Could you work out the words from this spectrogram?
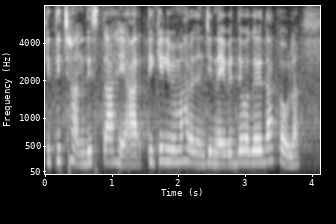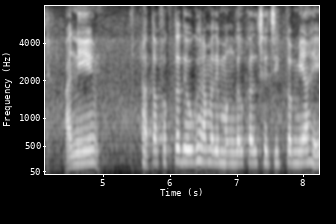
किती छान दिसतं आहे. आरती केली मी महाराजांची नैवेद्य वगैरे दाखवला. आणि आता फक्त देवघरामध्ये मंगल कलशाची कमी आहे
